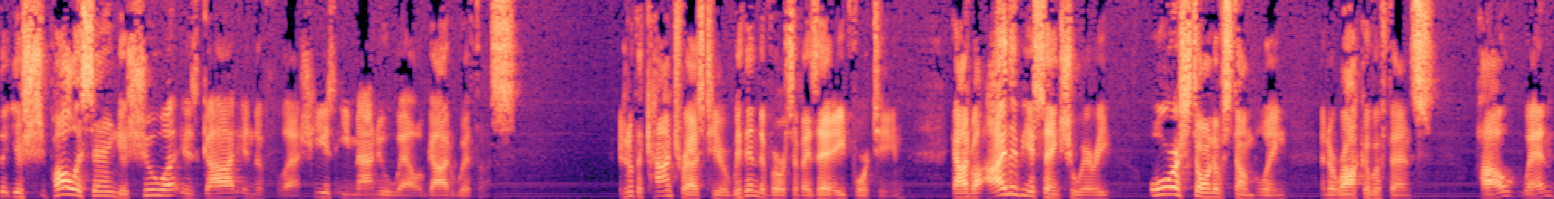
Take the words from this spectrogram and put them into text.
that Yeshua, Paul is saying Yeshua is God in the flesh. He is Emmanuel, God with us. And note the contrast here within the verse of Isaiah 8.14. God will either be a sanctuary or a stone of stumbling and a rock of offense how? When?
